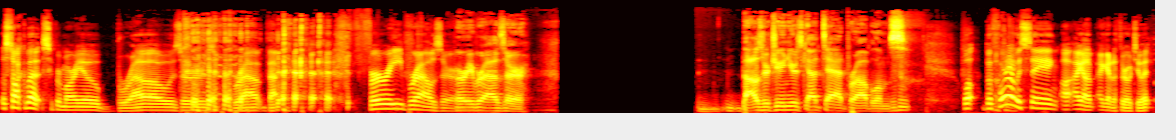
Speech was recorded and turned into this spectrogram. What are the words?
Let's talk about Super Mario browsers, brow, ba- furry browser, furry browser. Bowser Jr.'s got dad problems. Mm-hmm. Well, before okay. I was saying, I got, I got to throw to it.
